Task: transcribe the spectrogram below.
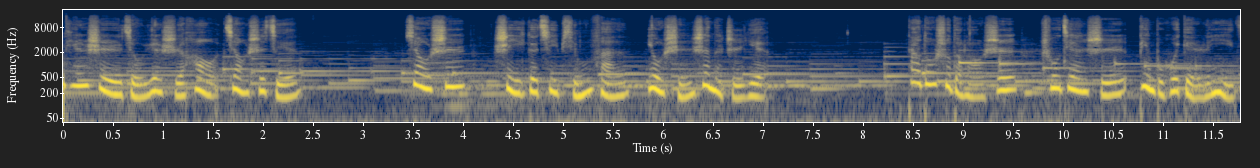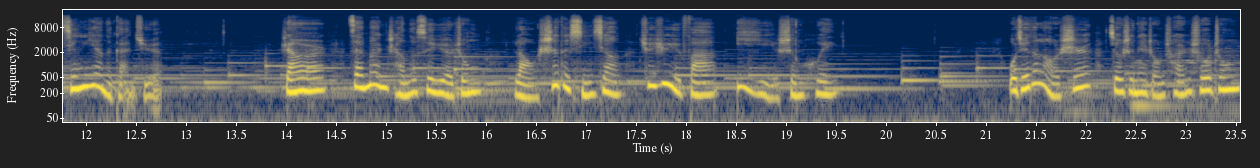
天是九月十号，教师节。教师是一个既平凡又神圣的职业。大多数的老师初见时并不会给人以惊艳的感觉，然而在漫长的岁月中，老师的形象却愈发熠熠生辉。我觉得老师就是那种传说中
